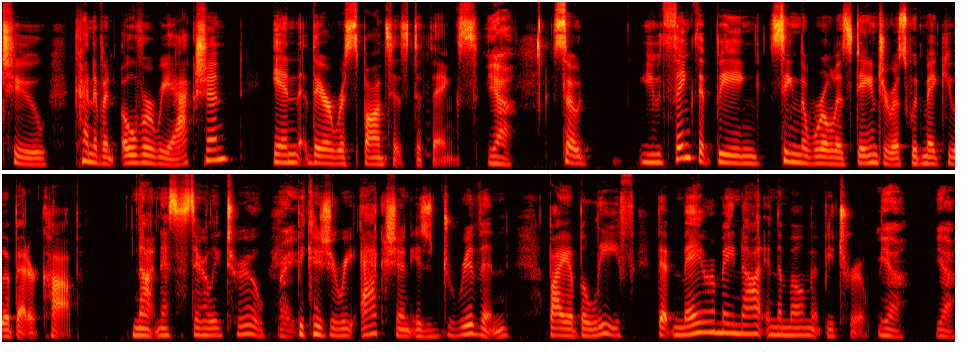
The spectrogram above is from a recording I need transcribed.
to kind of an overreaction in their responses to things. yeah. So you think that being seeing the world as dangerous would make you a better cop. Not necessarily true. Right. Because your reaction is driven by a belief that may or may not in the moment be true. Yeah, yeah.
